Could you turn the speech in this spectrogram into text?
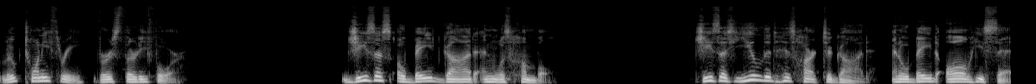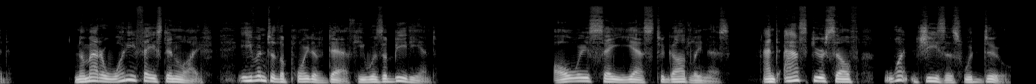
Luke 23, verse 34. Jesus obeyed God and was humble. Jesus yielded his heart to God and obeyed all he said. No matter what he faced in life, even to the point of death, he was obedient. Always say yes to godliness and ask yourself what Jesus would do.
